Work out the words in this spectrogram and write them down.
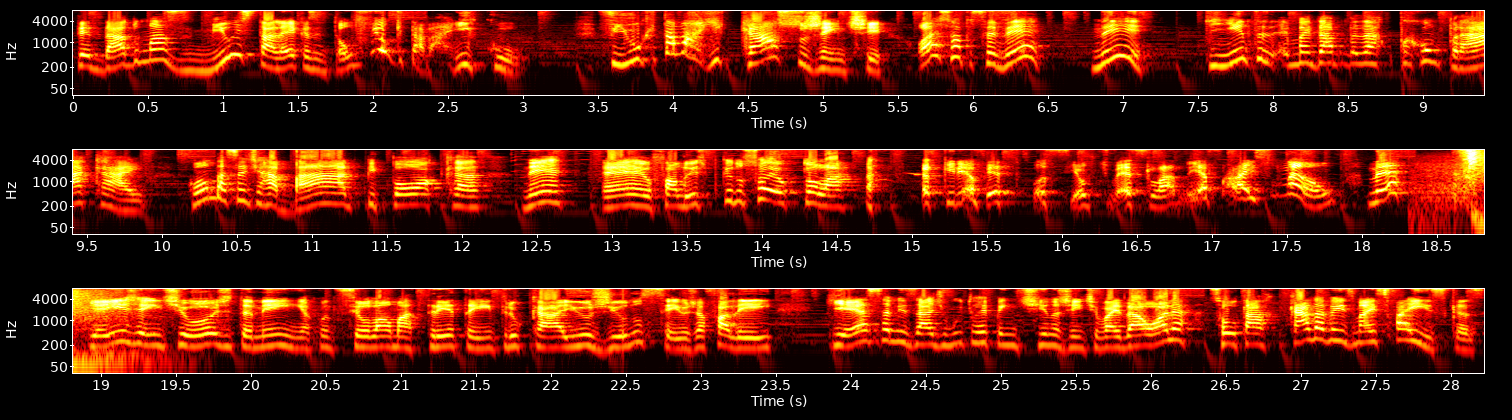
ter dado umas mil estalecas. Então o Fiuk tava rico. Fiuk tava ricaço, gente. Olha só pra você ver, né? 500, mas dá, dá pra comprar, Caio. Com bastante rabado, pipoca, né? É, eu falo isso porque não sou eu que tô lá. Eu queria ver se fosse eu que estivesse lá, não ia falar isso não, né? E aí, gente, hoje também aconteceu lá uma treta entre o Caio e o Gil, não sei, eu já falei que essa amizade muito repentina, gente, vai dar, olha, soltar cada vez mais faíscas.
